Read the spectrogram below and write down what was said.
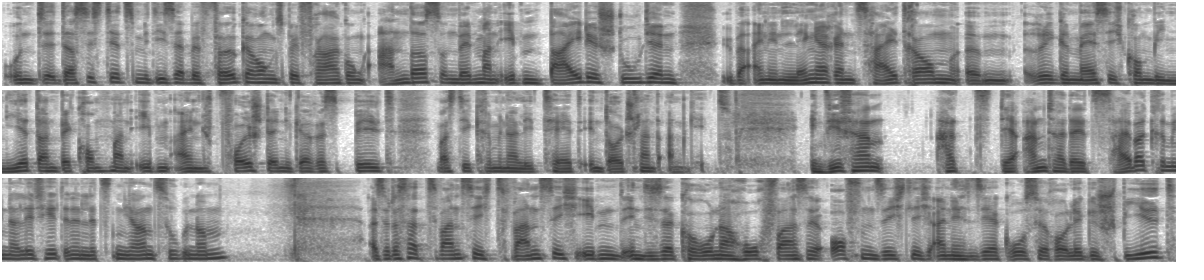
Und das ist jetzt mit dieser Bevölkerungsbefragung anders. Und wenn man eben beide Studien über einen längeren Zeitraum ähm, regelmäßig kombiniert, dann bekommt man eben ein vollständigeres Bild, was die Kriminalität Kriminalität in Deutschland angeht. Inwiefern hat der Anteil der Cyberkriminalität in den letzten Jahren zugenommen? Also das hat 2020 eben in dieser Corona-Hochphase offensichtlich eine sehr große Rolle gespielt.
